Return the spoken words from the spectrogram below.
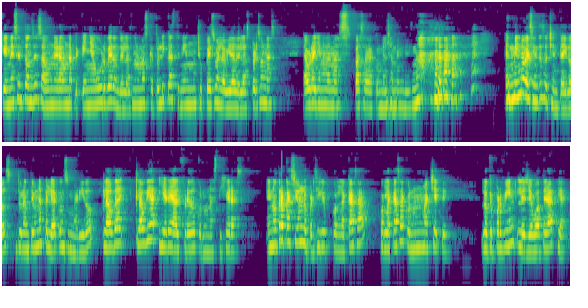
que en ese entonces aún era una pequeña urbe donde las normas católicas tenían mucho peso en la vida de las personas. Ahora ya nada más pasa con Elsa Méndez, ¿no? en 1982, durante una pelea con su marido, Claudia, Claudia hiere a Alfredo con unas tijeras. En otra ocasión lo persigue con la casa, por la casa con un machete, lo que por fin les llevó a terapia,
